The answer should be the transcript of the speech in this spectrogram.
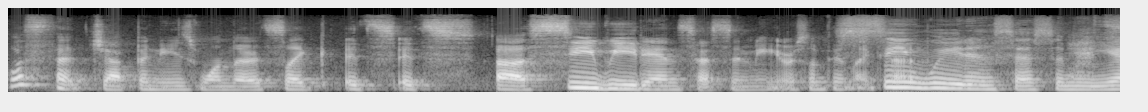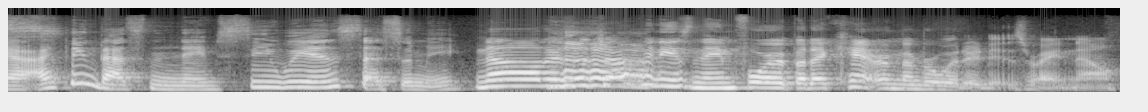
what's that Japanese one that it's like it's it's uh, seaweed and sesame or something like that. Seaweed and sesame. Yeah, I think that's the name. Seaweed and sesame. No, there's a Japanese name for it, but I can't remember what it is right now.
